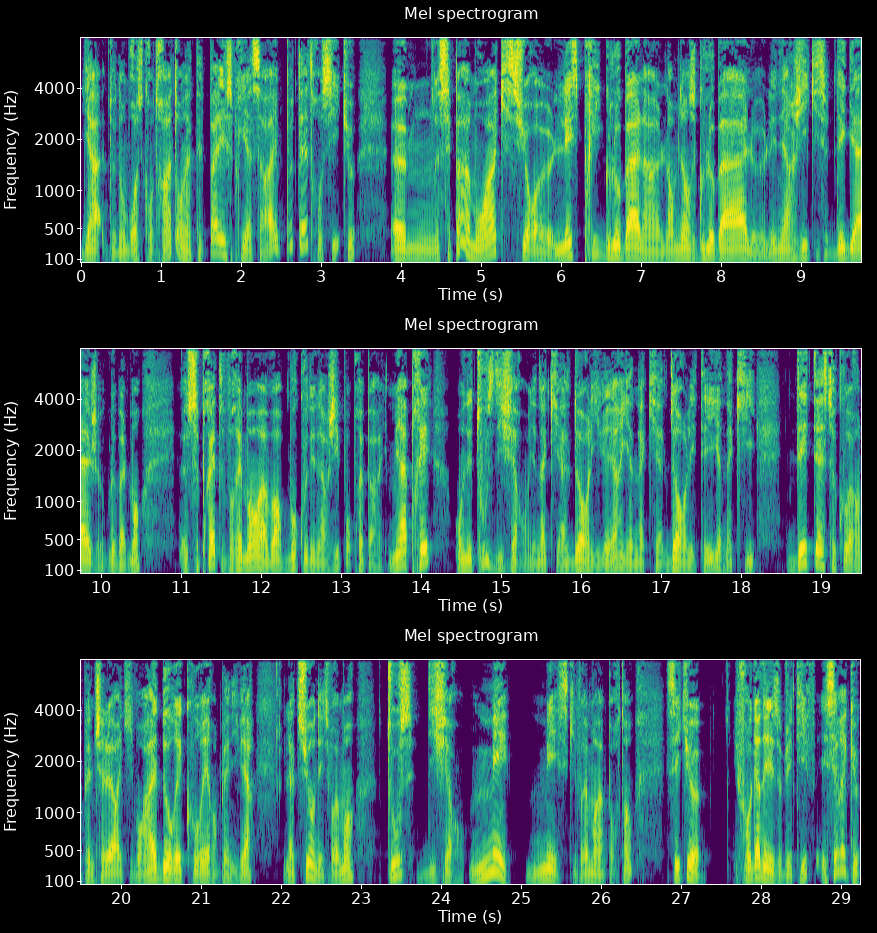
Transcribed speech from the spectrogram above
il y a de nombreuses contraintes, on n'a peut-être pas l'esprit à ça et peut-être aussi que euh, c'est pas un mois qui sur euh, l'esprit global, hein, l'ambiance globale, l'énergie qui se dégage globalement, se prête vraiment à avoir beaucoup d'énergie pour préparer. Mais après, on est tous différents. Il y en a qui adorent l'hiver, il y en a qui adorent l'été, il y en a qui détestent courir en pleine chaleur et qui vont adorer courir en plein hiver. Là-dessus, on est vraiment tous différents. Mais Mais ce qui est vraiment important, c'est que il faut regarder les objectifs. Et c'est vrai que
